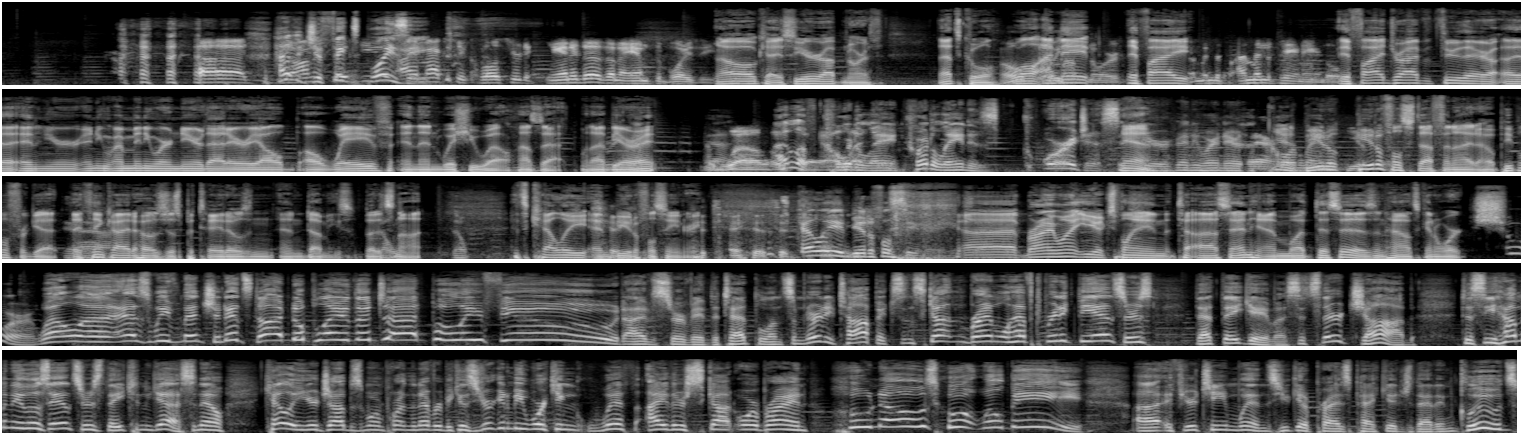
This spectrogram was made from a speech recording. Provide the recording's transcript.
Uh, How did you fix with Boise? I'm actually closer to Canada than I am to Boise. Oh, okay. So you're up north. That's cool. Oh, well, I way may north. if I I'm in the I'm in the Panhandle. if I drive through there uh, and you're any, I'm anywhere near that area, I'll I'll wave and then wish you well. How's that? Will that be all right? well, I love okay, I'll Coeur d'Alene. Coeur d'Alene is gorgeous Yeah. if you're anywhere near there. Yeah, beautiful, beautiful. beautiful stuff in Idaho. People forget. They think Idaho is just potatoes and, and dummies, but it's not. Nope. It's Kelly and beautiful scenery. It's Kelly and beautiful scenery. Uh, Brian, why don't you explain to us and him what this is and how it's going to work? Sure. Well, uh, as we've mentioned, it's time to play the Tadpooly Feud. I've surveyed the Tadpool on some nerdy topics, and Scott and Brian will have to predict the answers that they gave us. It's their job to see how many of those answers they can guess. Now, Kelly, your job is more important than ever because you're going to be working with either Scott or Brian. Who knows who it will be? Uh, if your team wins, you get a prize package that includes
